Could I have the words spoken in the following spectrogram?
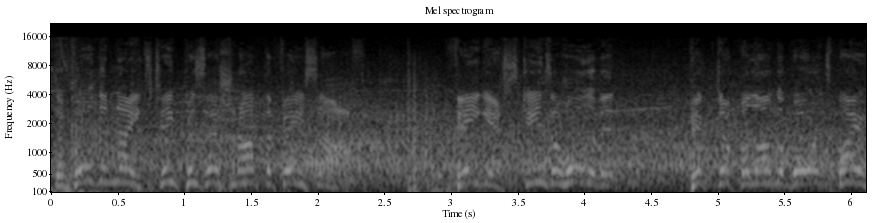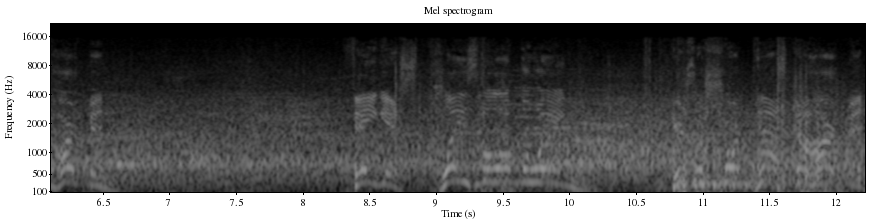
The Golden Knights take possession off the face-off. Vegas gains a hold of it. Picked up along the boards by Hartman. Vegas plays it along the wing. Here's a short pass to Hartman.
